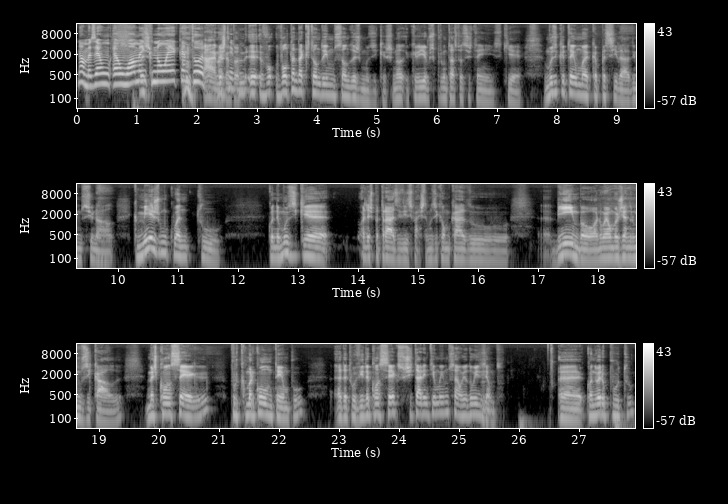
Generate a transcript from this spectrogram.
Não, mas é um, é um homem que não é cantor. Ah, não é Mas, tipo, cantor. Eh, vo- Voltando à questão da emoção das músicas, queria-vos perguntar se vocês têm isso, que é, a música tem uma capacidade emocional que mesmo quando tu, quando a música, olhas para trás e dizes, pá, esta música é um bocado eh, bimba, ou não é o meu género musical, mas consegue, porque marcou um tempo da tua vida, consegue suscitar em ti uma emoção. Eu dou um exemplo. Eh, quando eu era puto,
